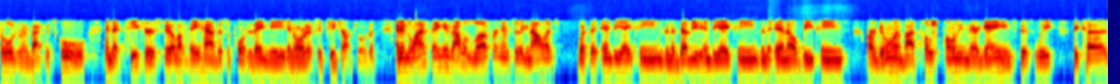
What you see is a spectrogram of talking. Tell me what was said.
children back to school and that teachers feel like they have the support that they need in order to teach our children. And then the last thing is I would love for him to acknowledge what the NBA teams and the WNBA teams and the MLB teams are doing by postponing their games this week because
